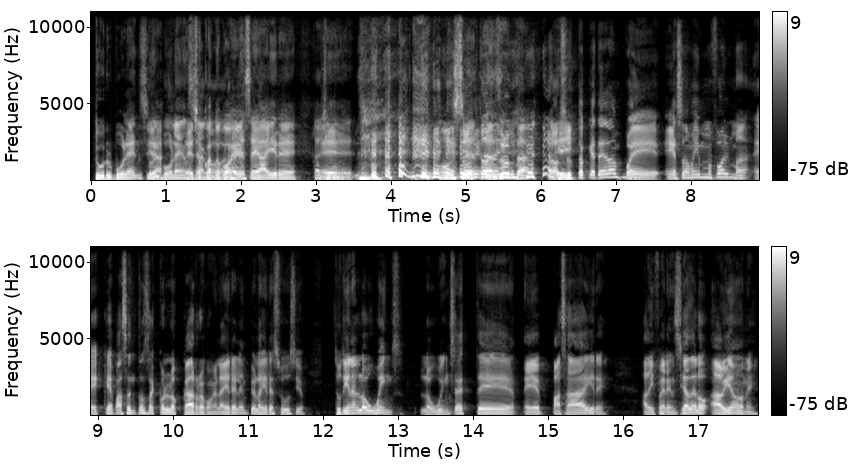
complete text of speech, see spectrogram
turbulencia. Turbulencia, Eso es cuando coges ese aire. Eh, un susto. asusta. Los sustos que te dan, pues, eso misma forma es que pasa entonces con los carros, con el aire limpio y el aire sucio. Tú tienes los wings. Los wings, este, eh, pasa aire. A diferencia de los aviones,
